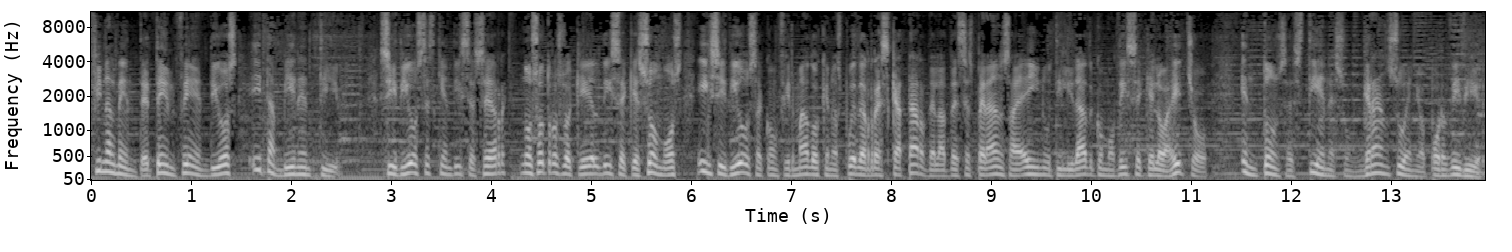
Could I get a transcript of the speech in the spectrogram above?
Finalmente, ten fe en Dios y también en ti. Si Dios es quien dice ser, nosotros lo que Él dice que somos, y si Dios ha confirmado que nos puede rescatar de la desesperanza e inutilidad como dice que lo ha hecho, entonces tienes un gran sueño por vivir.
